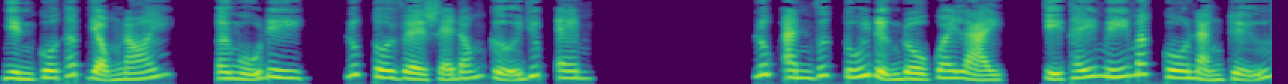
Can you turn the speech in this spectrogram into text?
nhìn cô thấp giọng nói, ờ ngủ đi, lúc tôi về sẽ đóng cửa giúp em. Lúc anh vứt túi đựng đồ quay lại, chỉ thấy mí mắt cô nặng trĩu,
